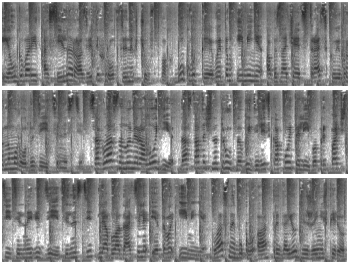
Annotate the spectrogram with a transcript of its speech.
«Л» говорит о сильно развитых родственных чувствах. Буква «К» в этом имени обозначает страсть к выбранному роду деятельности. Согласно нумерологии, достаточно трудно выделить какой-то либо предпочтительный вид деятельности для обладателя этого имени. Гласная буква «А» придает движение вперед,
